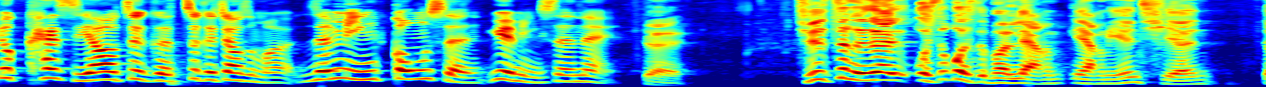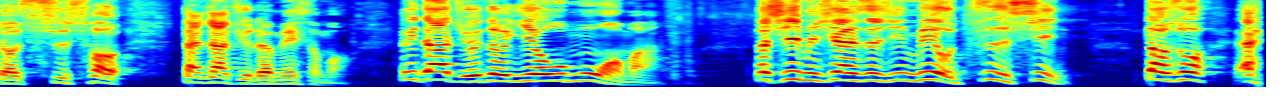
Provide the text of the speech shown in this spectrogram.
又开始要这个这个叫什么人民公审岳敏生哎，对，其实这个在为为什么两两年前的时候大家觉得没什么，因为大家觉得这个幽默嘛。那习近平现在是已经没有自信，到时候哎，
